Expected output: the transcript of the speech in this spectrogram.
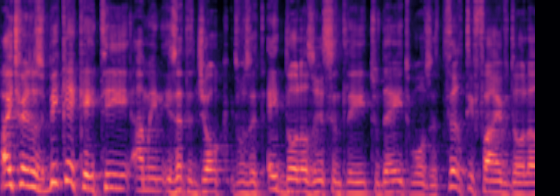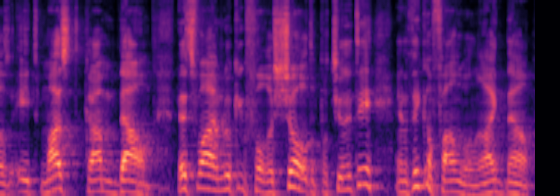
Hi traders, BKKT, I mean, is that a joke? It was at $8 recently. Today it was at $35. It must come down. That's why I'm looking for a short opportunity and I think I found one right now.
